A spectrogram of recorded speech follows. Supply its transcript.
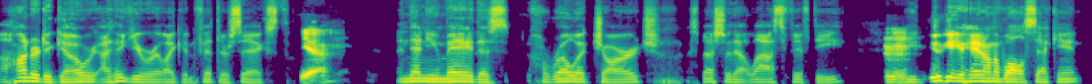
a hundred to go, I think you were like in fifth or sixth. Yeah. And then you made this heroic charge, especially that last 50. Mm-hmm. You do get your head on the wall second.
